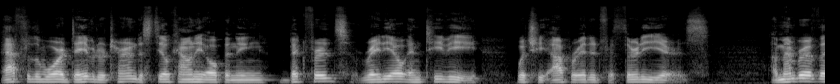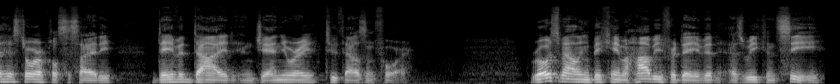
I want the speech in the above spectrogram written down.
After the war, David returned to Steele County, opening Bickford's Radio and TV, which he operated for 30 years. A member of the Historical Society, David died in January 2004. Rosemaling became a hobby for David, as we can see.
